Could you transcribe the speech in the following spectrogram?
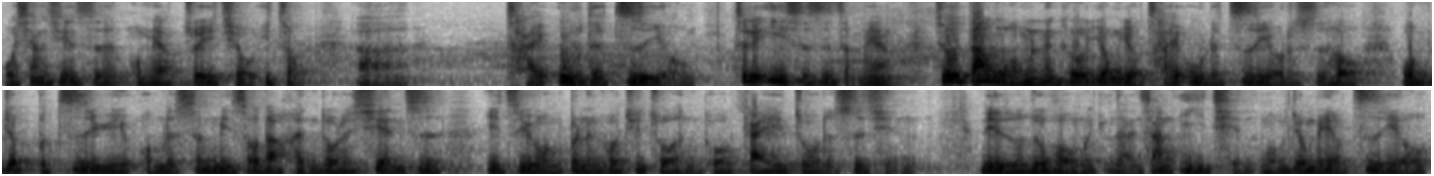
我相信是我们要追求一种啊。财务的自由，这个意思是怎么样？就是当我们能够拥有财务的自由的时候，我们就不至于我们的生命受到很多的限制，以至于我们不能够去做很多该做的事情。例如，如果我们染上疫情，我们就没有自由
